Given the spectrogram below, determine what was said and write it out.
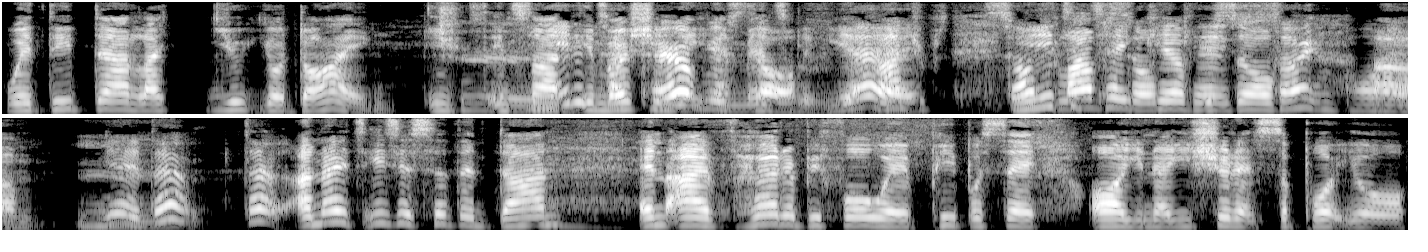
Where deep down, like you, you're dying in, inside You need to take emotionally and mentally. Yeah. hundred percent. You need to take care of yourself. so important. Um, mm. Yeah, don't don't- I know it's easier said than done, and I've heard it before where people say, "Oh, you know, you shouldn't support your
